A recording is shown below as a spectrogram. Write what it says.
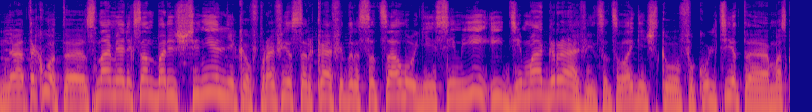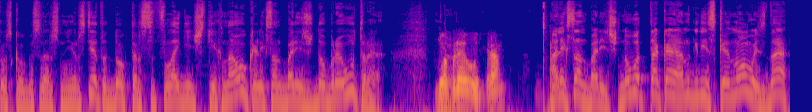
А, Так вот, э, с нами Александр Борисович Синельников, профессор кафедры социологии семьи и демографии социологического факультета Московского государственного университета, доктор социологических наук. Александр Борисович, доброе утро. Доброе утро. Александр Борисович, ну вот такая английская новость, да,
